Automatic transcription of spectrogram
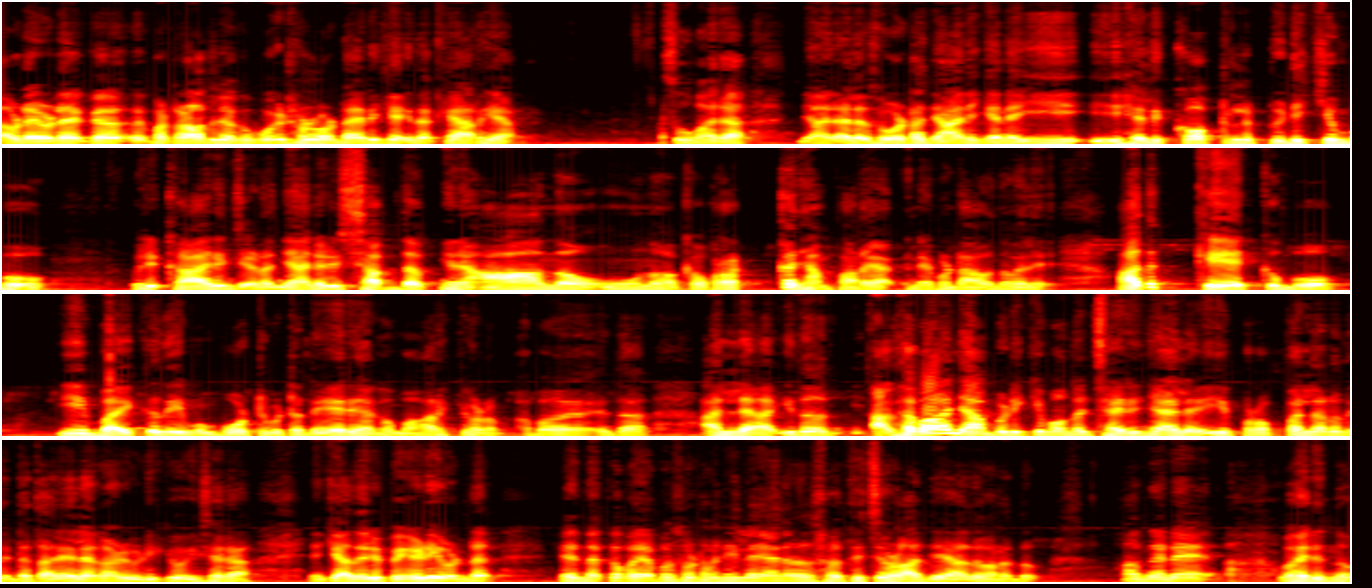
അവിടെ ഇവിടെയൊക്കെ പട്ടാളത്തിലൊക്കെ പോയിട്ടുള്ളതുകൊണ്ടായിരിക്കാം. ഇതൊക്കെ അറിയാം. സുമാര ഞാൻ അല്ല സുഖേട്ടാ ഞാനിങ്ങനെ ഈ ഈ ഹെലികോപ്റ്ററിൽ പിടിക്കുമ്പോൾ ഒരു കാര്യം ചെയ്യണം. ഞാനൊരു ശബ്ദം ഇങ്ങനെ ആന്നോ ഊന്നോ ഒക്കെ ഉറക്കെ ഞാൻ പറയാം എന്നെ കൊണ്ടാവുന്ന പോലെ. അത് കേൾക്കുമ്പോൾ ഈ ബൈക്ക് നീ മുമ്പോട്ട് വിട്ട് നേരെ അങ്ങ് മാറിക്കണം. അപ്പോൾ എന്താ അല്ല ഇത് അഥവാ ഞാൻ പിടിക്കുമ്പോൾ ഒന്ന് ചരിഞ്ഞാൽ ഈ പ്രൊപ്പല്ലർ നിന്റെ തലയിലെക്കാട് പിടിക്കുമോ ഈശ്വര. എനിക്ക് അതൊരു പേടിയുണ്ട് എന്നൊക്കെ പറയുമ്പോൾ സുട്ടപ്പനില്ല ഞാനത് ശ്രദ്ധിച്ചോളാം ചെയ്യാമെന്ന് പറഞ്ഞു. അങ്ങനെ വരുന്നു.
